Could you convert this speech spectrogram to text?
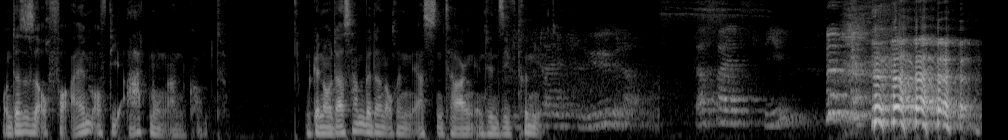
und dass es auch vor allem auf die Atmung ankommt. Und genau das haben wir dann auch in den ersten Tagen intensiv trainiert. Das war jetzt viel.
